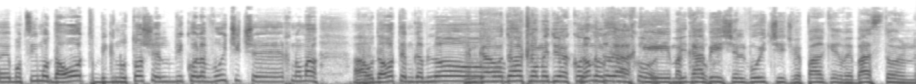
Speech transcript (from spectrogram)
אה, מוציאים הודעות בגנותו של ניקולה וויצ'יץ', אה, איך נאמר, ההודעות הן גם לא... הן גם הודעות לא מדויקות לא כל כך, מדויקות, כי בדיוק. מכבי של וויצ'יץ' ופארקר ובסטון,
